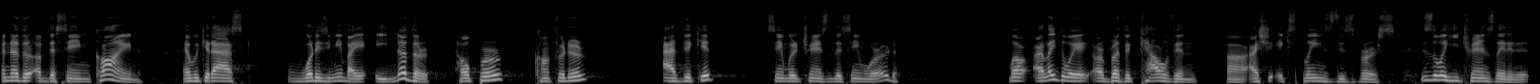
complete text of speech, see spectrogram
another of the same kind. And we could ask, what does he mean by another helper, comforter, advocate? Same way to translate the same word. Well, I like the way our brother Calvin uh, actually explains this verse. This is the way he translated it.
